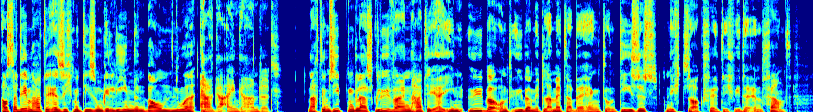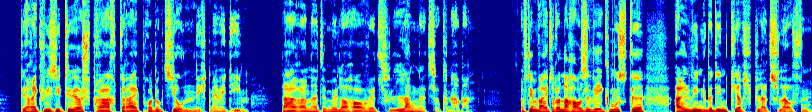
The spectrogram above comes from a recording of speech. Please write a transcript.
Außerdem hatte er sich mit diesem geliehenen Baum nur Ärger eingehandelt. Nach dem siebten Glas Glühwein hatte er ihn über und über mit Lametta behängt und dieses nicht sorgfältig wieder entfernt. Der Requisiteur sprach drei Produktionen nicht mehr mit ihm. Daran hatte Müller-Horwitz lange zu knabbern. Auf dem weiteren Nachhauseweg musste Alwin über den Kirchplatz laufen.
